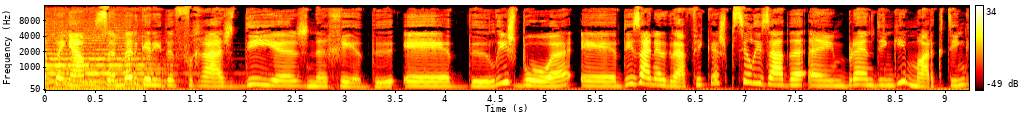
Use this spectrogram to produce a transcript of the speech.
Apanhámos a Margarida Ferraz Dias na rede. É de Lisboa, é designer gráfica, especializada em branding e marketing.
